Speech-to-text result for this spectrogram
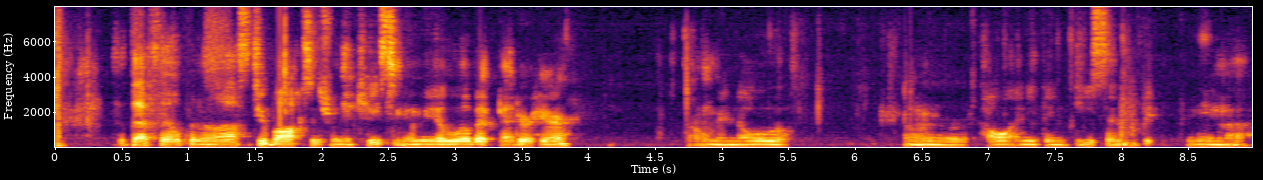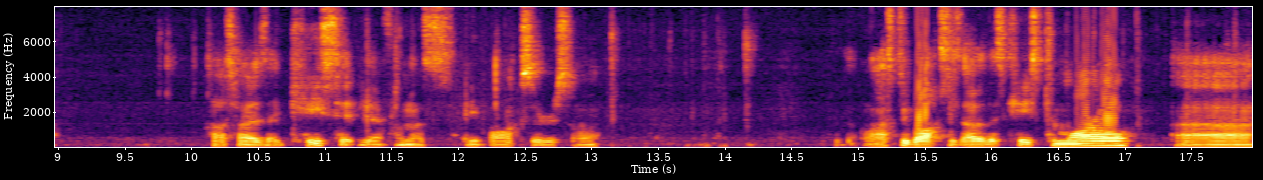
So definitely open the last two boxes from the casing to be a little bit better here. I don't even know, I don't even recall anything decent being uh, classified as a case hit yet from this eight boxer. So last two boxes out of this case tomorrow. Uh,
